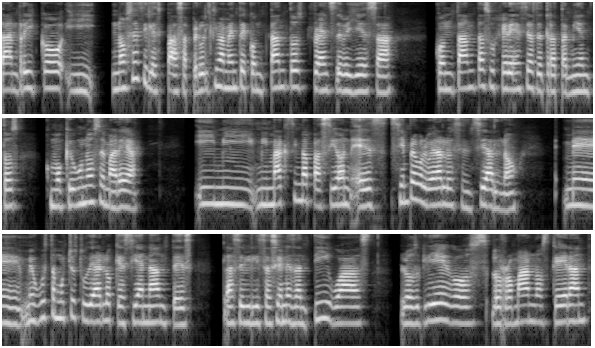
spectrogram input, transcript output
tan rico y no sé si les pasa, pero últimamente con tantos trends de belleza, con tantas sugerencias de tratamientos, como que uno se marea. Y mi, mi máxima pasión es siempre volver a lo esencial, ¿no? Me, me gusta mucho estudiar lo que hacían antes, las civilizaciones antiguas, los griegos, los romanos, que eran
